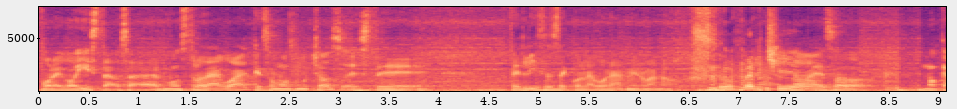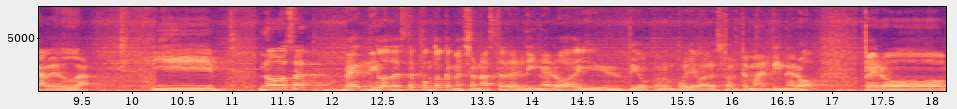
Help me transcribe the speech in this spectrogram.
por egoísta, o sea, el monstruo de agua, que somos muchos, este, felices de colaborar, mi hermano. Súper chido. No, eso no cabe duda. Y no, o sea, de- digo, de este punto que mencionaste del dinero, y digo, perdón por llevar esto al tema del dinero, pero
